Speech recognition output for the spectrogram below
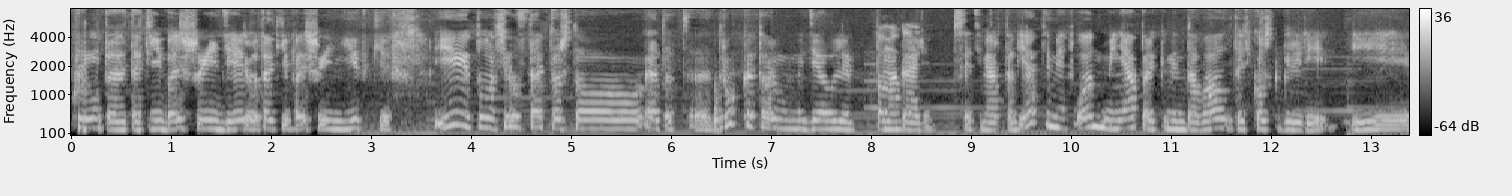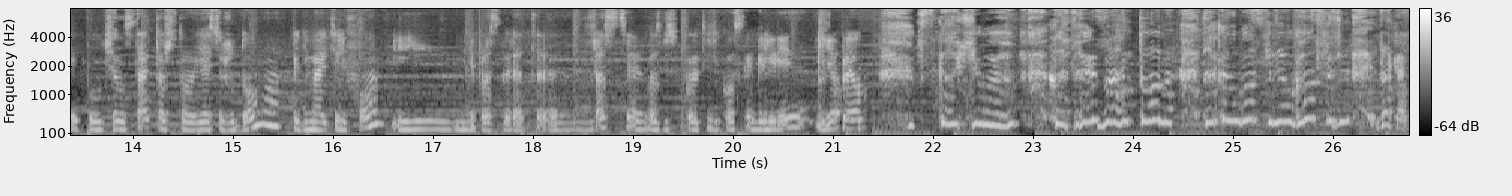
круто, такие большие дерева, такие большие нитки. И получилось так, то, что этот э, друг, которому мы делали, помогали с этими арт-объектами, он меня порекомендовал Третьяковской галерее. И получилось так, то, что я сижу дома, поднимаю телефон, и мне просто говорят, «Э, здравствуйте, вас беспокоит Третьяковская галерея. И я прям вскакиваю, хватаю за Антона, такая, господи, о господи. И такая,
